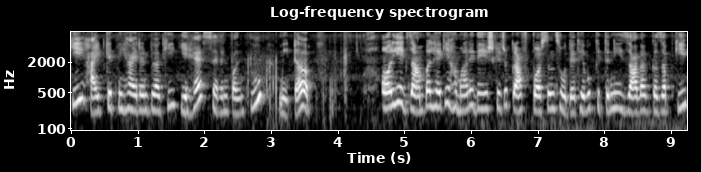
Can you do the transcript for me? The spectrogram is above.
कि हाइट कितनी है आयरन पिलर की? ये है सेवन पॉइंट टू मीटर और ये एग्ज़ाम्पल है कि हमारे देश के जो क्राफ्ट पर्सनस होते थे, वो कितनी ज़्यादा गज़ब की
